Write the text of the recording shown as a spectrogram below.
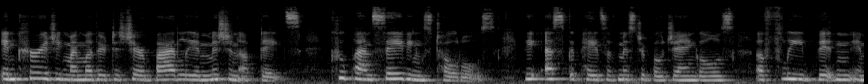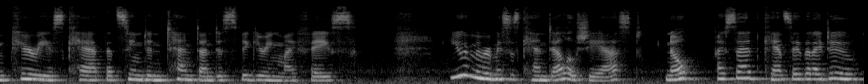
encouraging my mother to share bodily emission updates, coupon savings totals, the escapades of Mr. Bojangles, a flea bitten, imperious cat that seemed intent on disfiguring my face. You remember Mrs. Candello? she asked. Nope, I said. Can't say that I do.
